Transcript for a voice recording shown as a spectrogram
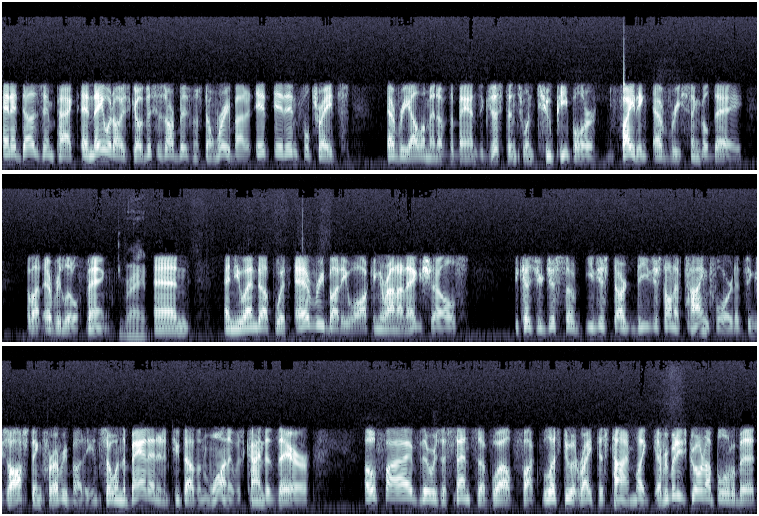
and it does impact. And they would always go, "This is our business. Don't worry about it." It it infiltrates every element of the band's existence when two people are fighting every single day about every little thing. Right. And and you end up with everybody walking around on eggshells because you're just so you just are you just don't have time for it. It's exhausting for everybody. And so when the band ended in 2001, it was kind of there. 05 there was a sense of well fuck well, let's do it right this time like everybody's grown up a little bit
